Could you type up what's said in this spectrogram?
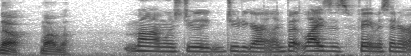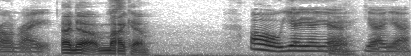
No, Mama. Mom was Julie Judy Garland, but Liza's famous in her own right. I know, my chem. Oh yeah, yeah, yeah, yeah, yeah.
